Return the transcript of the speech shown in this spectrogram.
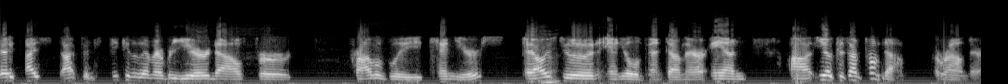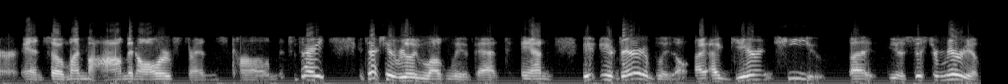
I, I I've been speaking to them every year now for probably ten years. I always do an annual event down there, and uh, you know, because I'm from down around there, and so my mom and all her friends come. It's a very, it's actually a really lovely event, and it, invariably though, I, I guarantee you, uh, you know, Sister Miriam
